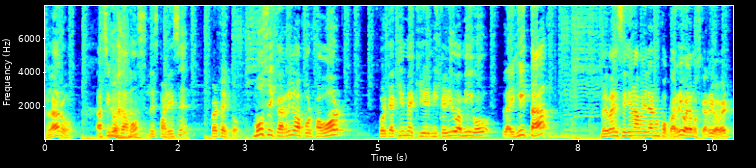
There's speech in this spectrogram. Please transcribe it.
Claro. Así nos vamos, ¿les parece? Perfecto. Música arriba, por favor. Porque aquí me mi querido amigo, la hijita, me va a enseñar a bailar un poco. Arriba la música, arriba, a ver.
